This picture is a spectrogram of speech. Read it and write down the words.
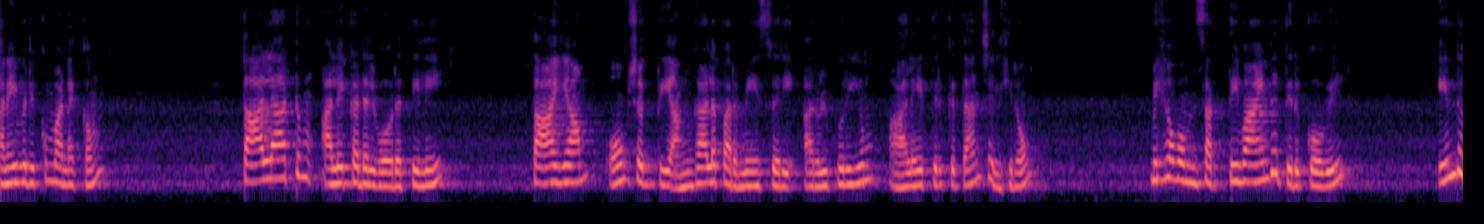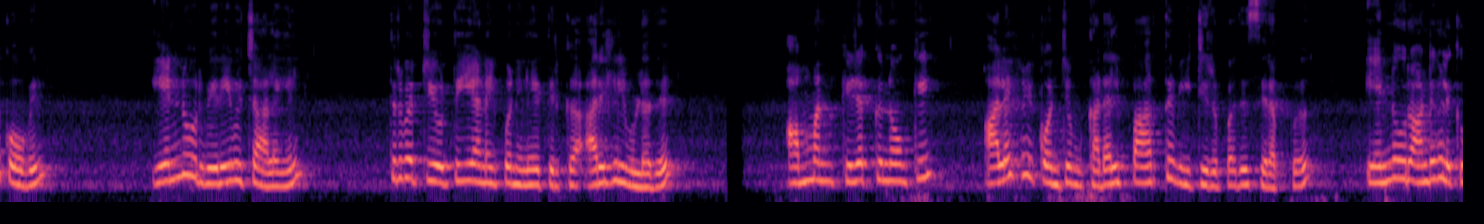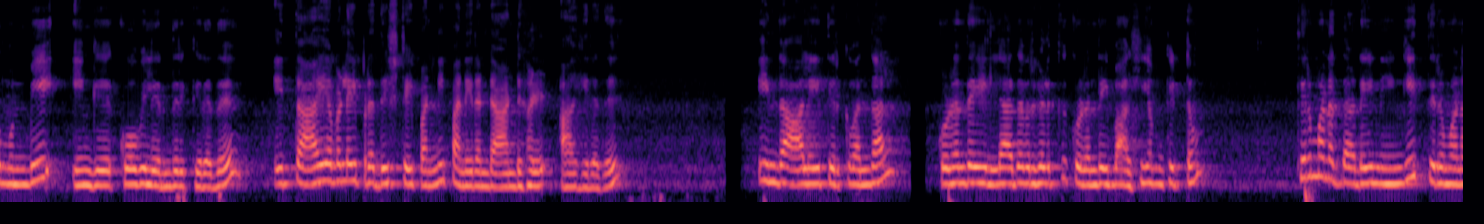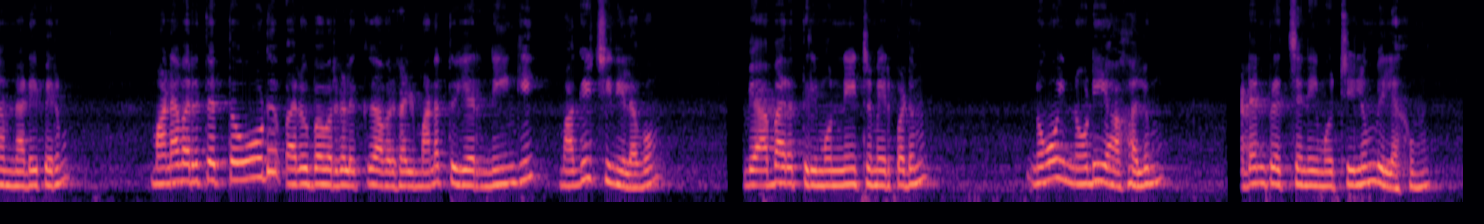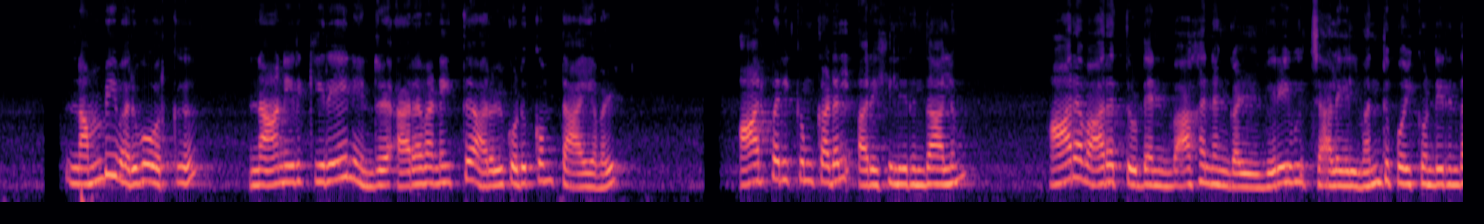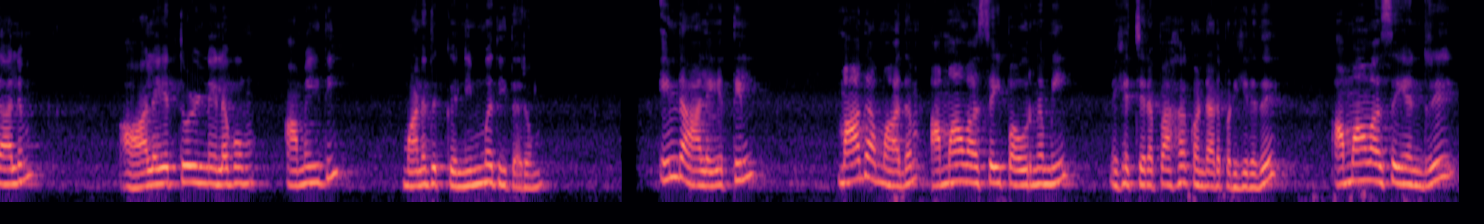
அனைவருக்கும் வணக்கம். தாலாட்டும் அலைக்கடல் ஓரத்திலே தாயாம் ஓம் சக்தி அங்காள பரமேஸ்வரி அருள் புரியும் ஆலயத்திற்கு தான் செல்கிறோம். மிகவும் சக்தி வாய்ந்த திருக்கோவில். இந்த கோவில் எண்ணூர் விரைவு சாலையில் திருவற்றியூர் தீயணைப்பு நிலையத்திற்கு அருகில் உள்ளது. அம்மன் கிழக்கு நோக்கி அலைகள் கொஞ்சம் கடல் பார்த்து வீற்றிருப்பது சிறப்பு. எண்ணூறு ஆண்டுகளுக்கு முன்பே இங்கு கோவில் இருந்திருக்கிறது. இத்தாயவளை பிரதிஷ்டை பண்ணி பன்னிரண்டு ஆண்டுகள் ஆகிறது. இந்த ஆலயத்திற்கு வந்தால் குழந்தை இல்லாதவர்களுக்கு குழந்தை பாகியம் கிட்டும். திருமண தடை நீங்கி திருமணம் நடைபெறும். மன வருத்தத்தோடு வருபவர்களுக்கு அவர்கள் மனத்துயர் நீங்கி மகிழ்ச்சி நிலவும். வியாபாரத்தில் முன்னேற்றம் ஏற்படும். நோய் நொடி அகலும் கடன் பிரச்சனை முற்றிலும் விலகும். நம்பி வருவோர்க்கு நான் இருக்கிறேன் என்று அரவணைத்து அருள் கொடுக்கும் தாயவள். ஆர்ப்பரிக்கும் கடல் அருகில் இருந்தாலும் ஆரவாரத்துடன் வாகனங்கள் விரைவு சாலையில் வந்து போய்க் கொண்டிருந்தாலும் ஆலயத்துள் நிலவும் அமைதி மனதுக்கு நிம்மதி தரும். இந்த ஆலயத்தில் மாதா மாதம் அமாவாசை பௌர்ணமி மிகச்சிறப்பாக கொண்டாடப்படுகிறது. அமாவாசை அன்று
